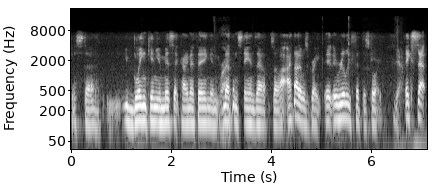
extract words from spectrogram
just uh, you blink and you miss it kind of thing, and Right. nothing stands out. So I, I thought it was great. It, it really fit the story. Yeah. Except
